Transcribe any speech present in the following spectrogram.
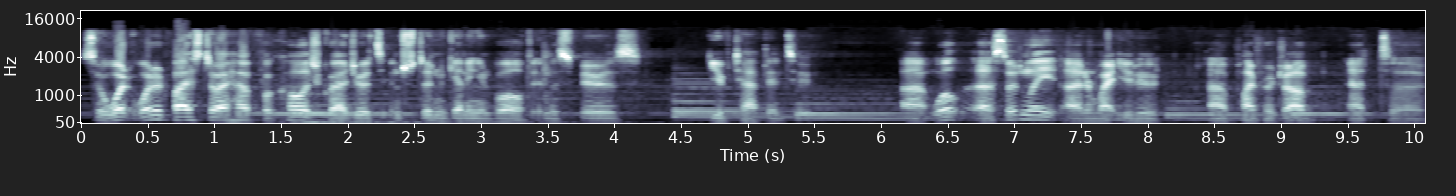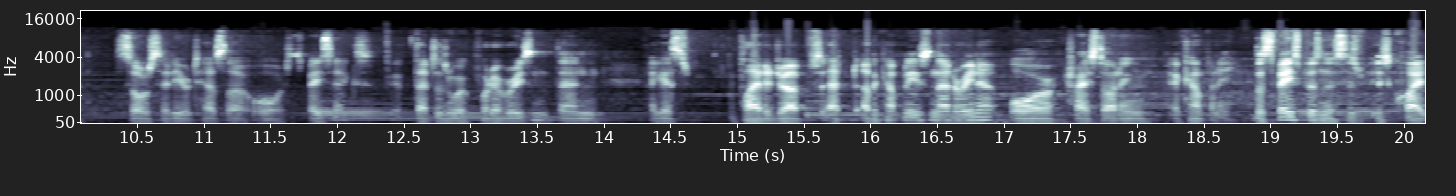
So, what, what advice do I have for college graduates interested in getting involved in the spheres you've tapped into? Uh, well, uh, certainly I'd invite you to uh, apply for a job at uh, SolarCity or Tesla or SpaceX. If that doesn't work for whatever reason, then I guess apply to jobs at other companies in that arena or try starting a company. The space business is, is quite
